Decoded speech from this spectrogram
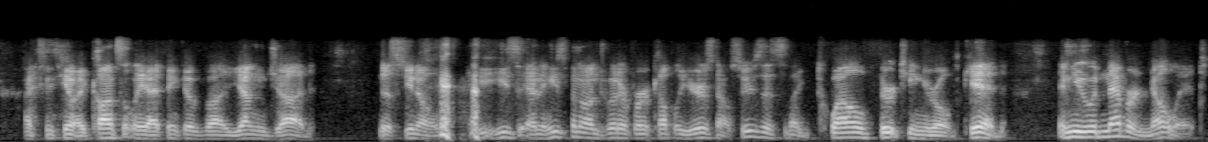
I think you know, I constantly I think of uh, young Judd. This you know he's and he's been on Twitter for a couple of years now. So he's this like 12, 13 year old kid, and you would never know it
